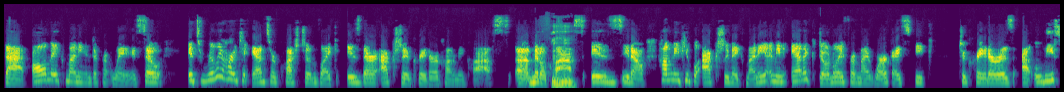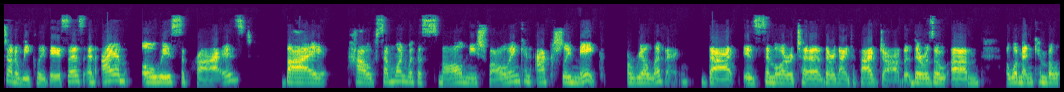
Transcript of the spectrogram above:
that all make money in different ways. So it's really hard to answer questions like is there actually a creator economy class uh, middle mm-hmm. class mm-hmm. is you know how many people actually make money i mean anecdotally from my work i speak to creators at least on a weekly basis and i am always surprised by how someone with a small niche following can actually make a real living that is similar to their nine to five job. There was a um, a woman, Kimber-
